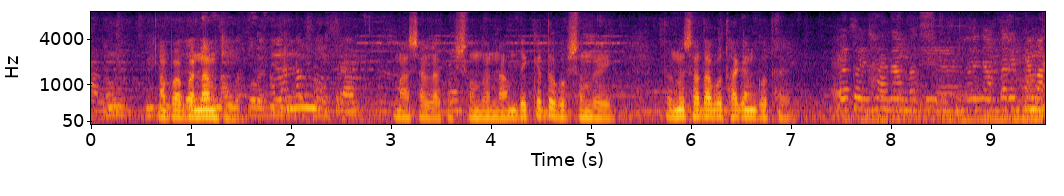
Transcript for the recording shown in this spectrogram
ভালো। আপু আপনার নাম কি? মাশাল্লাহ খুব সুন্দর নাম। দেখতে তো খুব সুন্দরই। তো নুসাদ আপু থাকেন কোথায়? এই তো ঢাকা হেমা-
